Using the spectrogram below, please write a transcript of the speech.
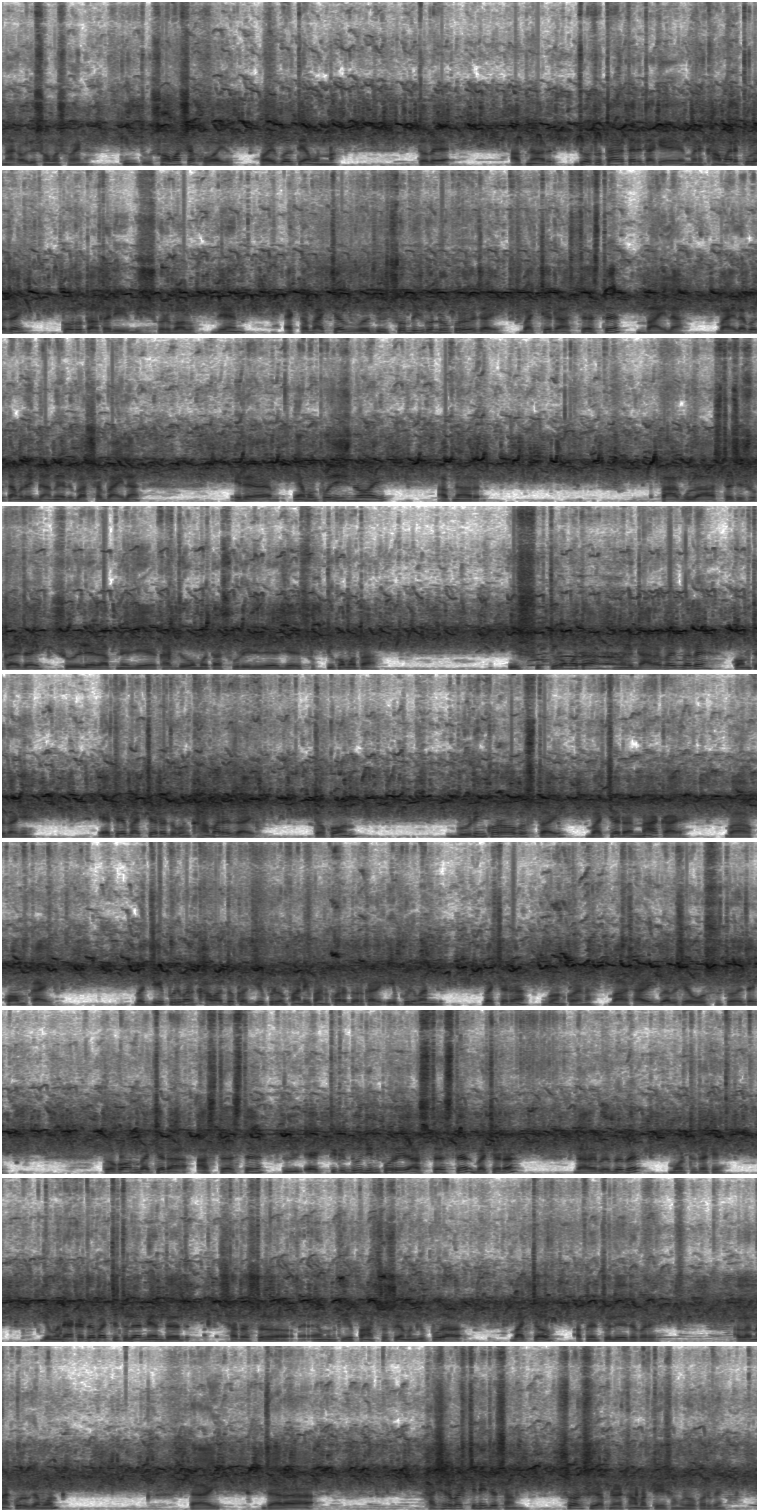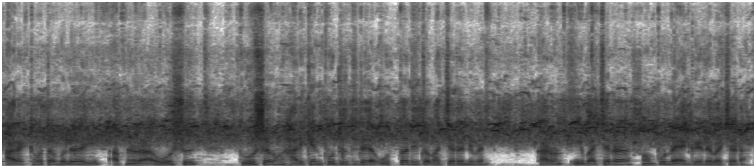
না খাওয়ালে সমস্যা হয় না। কিন্তু সমস্যা হয় হয় বলতে এমন না। তবে আপনার যত তাড়াতাড়ি তাকে মানে খামারে তোলা যায়, তত তাড়াতাড়ি বিশেষ করে ভালো। দেখেন একটা বাচ্চা দুই চব্বিশ ঘণ্টার উপরে হয়ে যায়, বাচ্চাটা আস্তে আস্তে বাইলা। বাইলা বলতে আমাদের গ্রামের বাসা বাইলা। এটা এমন পজিশন হয়, আপনার পাগুলা আস্তে আস্তে শুকায় যায়, শরীরের আপনি যে কার্যক্ষমতা, শরীরের যে শক্তি ক্ষমতা, এই শক্তি ক্ষমতা মানে ধারাবাহিকভাবে কমতে থাকে। এতে বাচ্চাটা যখন খামারে যায়, তখন ব্রুডিং করা অবস্থায় বাচ্চাটা না খায় বা কম খায়। বা যে পরিমাণ খাওয়ার দরকার, যে পরিমাণ পানি পান করা দরকার, এই পরিমাণ বাচ্চাটা গ্রহণ করে না বা শারীরিকভাবে সে অসুস্থ হয়ে যায়। তখন বাচ্চাটা আস্তে আস্তে দুই, এক থেকে দুই দিন পরে আস্তে আস্তে বাচ্চাটা ধারাবাহিকভাবে মরতে থাকে যেমন এক হাজার বাচ্চা তুলেন এতে সাতাশশো এমনকি পাঁচশোশো এমনকি পুরা বাচ্চাও আপনার চলে যেতে পারে। আল্লাহ না করুক এমন। তাই যারা হাঁসের বাচ্চা নিতে চান, সরাসরি আপনারা খামার থেকে সংগ্রহ করবেন। আরেকটা কথা বলে রাখি, আপনারা অবশ্যই তুষ এবং হারিকেন পদ্ধতিতে উৎপাদিত বাচ্চারা নেবেন, কারণ এই বাচ্চাটা সম্পূর্ণ এক গ্রেডের বাচ্চাটা।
